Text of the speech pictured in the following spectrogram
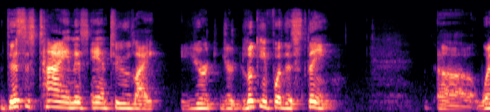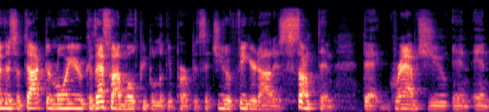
this is tying this into like, you're, you're looking for this thing. Uh, whether it's a doctor, lawyer, because that's why most people look at purpose, that you have figured out is something that grabs you and and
